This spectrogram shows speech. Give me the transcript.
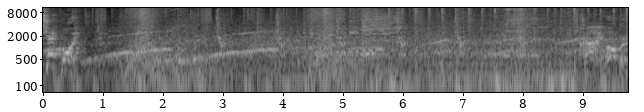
Checkpoint. Time over.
